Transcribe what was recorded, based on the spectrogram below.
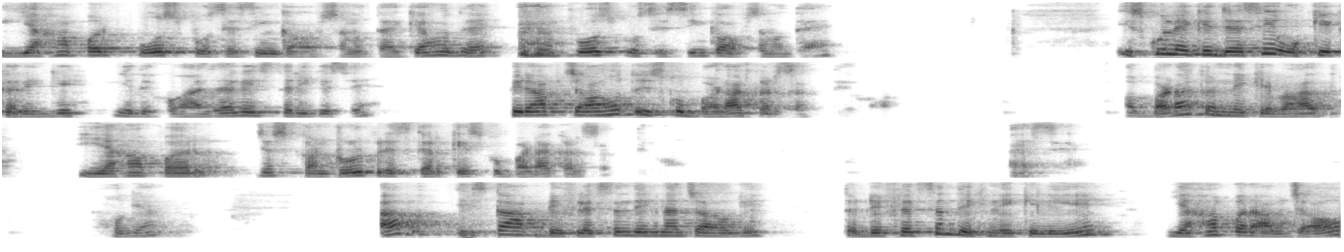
यहाँ पर पोस्ट प्रोसेसिंग का ऑप्शन होता है। क्या होता है? पोस्ट प्रोसेसिंग का ऑप्शन होता है। इसको लेके जैसे ओके करेंगे, ये देखो आ जाएगा इस तरीके से। फिर आप चाहो तो इसको बड़ा कर सकते हो। और बड़ा करने के बाद यहाँ पर जस्ट कंट्रोल प्रेस करके इसको बड़ा कर सकते हो। ऐसे। हो गया? अब इसका आप डिफ्लेक्शन देखना चाहोगे। तो डिफ्लेक्शन देखने के लिए यहाँ पर आप जाओ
